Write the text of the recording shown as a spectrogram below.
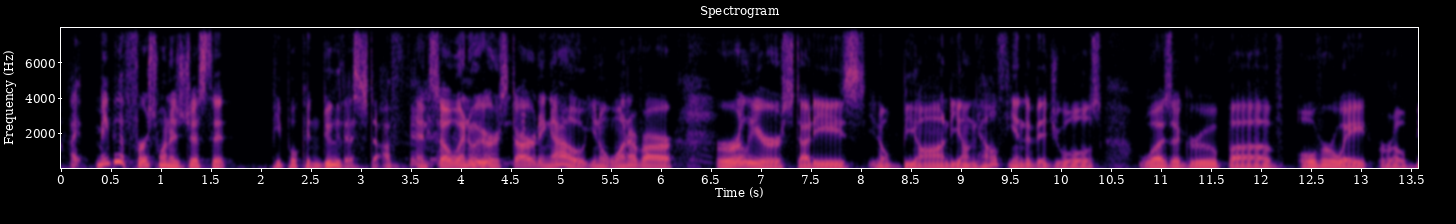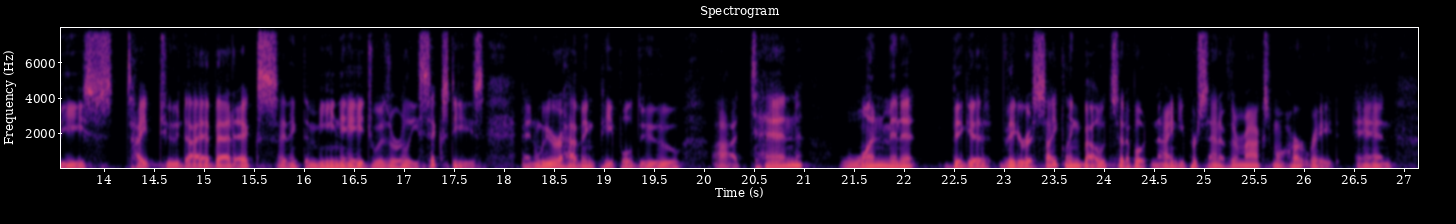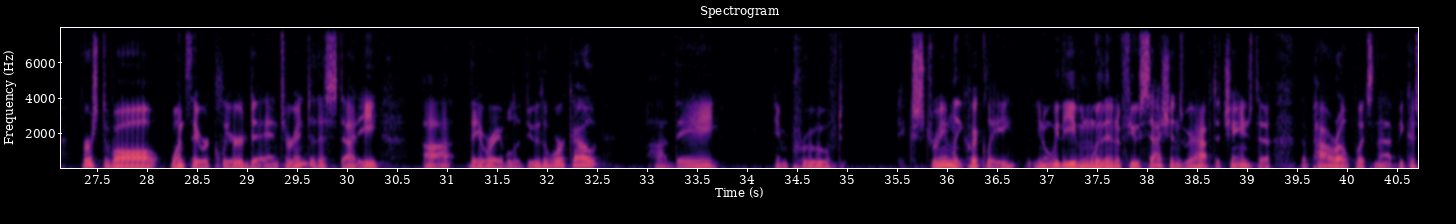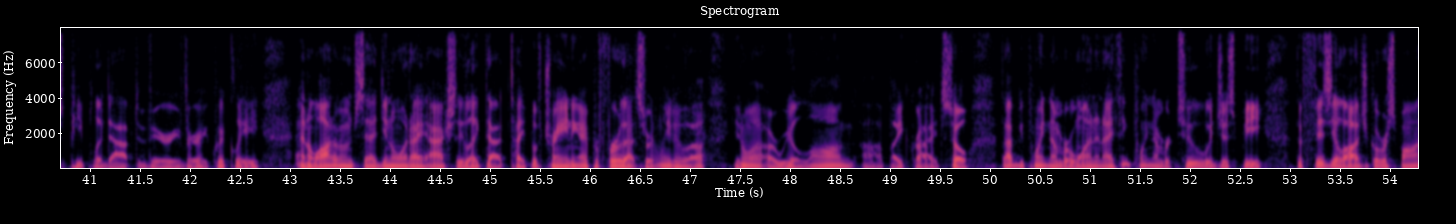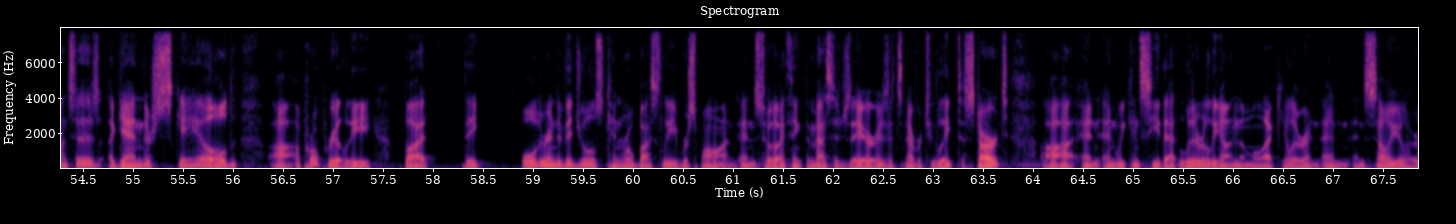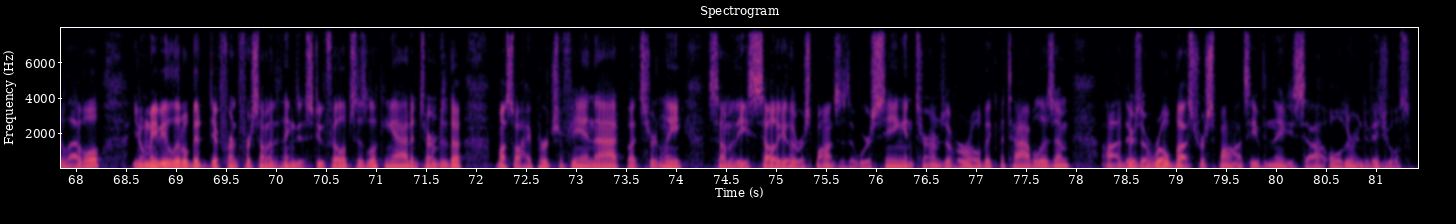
I, maybe the first one is just that people can do this stuff. And so when we were starting out, you know, one of our earlier studies, you know, beyond young healthy individuals was a group of overweight or obese type 2 diabetics. I think the mean age was early 60s. And we were having people do uh, 10 one minute vigorous cycling bouts at about 90% of their maximal heart rate. And first of all, once they were cleared to enter into this study, uh, they were able to do the workout. Uh, they improved extremely quickly. You know, with even within a few sessions, we have to change the the power outputs in that because people adapt very very quickly. And a lot of them said, you know what, I actually like that type of training. I prefer that certainly to a you know a, a real long uh, bike ride. So that'd be point number one. And I think point number two would just be the physiological responses. Again, they're scaled uh, appropriately, but they older individuals can robustly respond. And so I think the message there is it's never too late to start. Uh, and, and we can see that literally on the molecular and, and, and cellular level. You know, maybe a little bit different for some of the things that Stu Phillips is looking at in terms of the muscle hypertrophy and that, but certainly some of these cellular responses that we're seeing in terms of aerobic metabolism, uh, there's a robust response, even these uh, older individuals.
